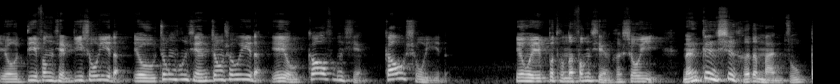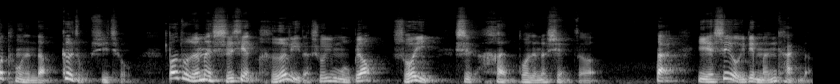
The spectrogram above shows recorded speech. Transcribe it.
有低风险低收益的，有中风险中收益的，也有高风险高收益的。因为不同的风险和收益，能更适合的满足不同人的各种需求，帮助人们实现合理的收益目标，所以是很多人的选择，但也是有一定门槛的。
